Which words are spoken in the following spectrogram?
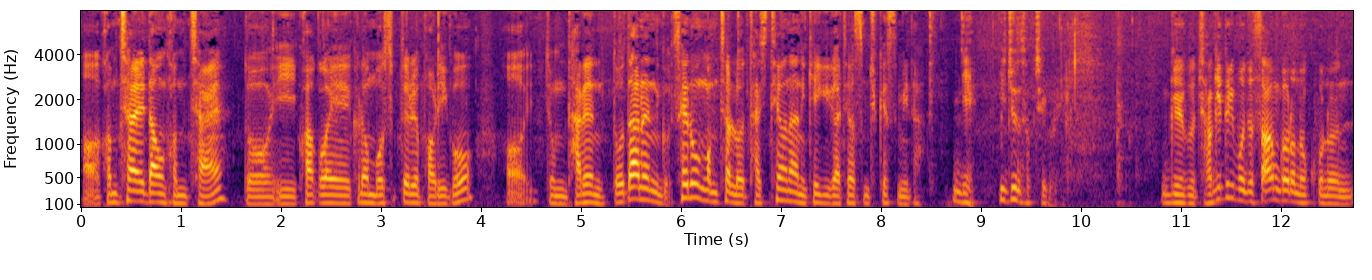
어, 검찰다운 검찰 또 이 과거의 그런 모습들을 버리고 어, 좀 다른 또 다른 새로운 검찰로 다시 태어나는 계기가 되었으면 좋겠습니다. 예, 이준석 최고위 이게 그 자기들이 먼저 싸움 걸어놓고는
